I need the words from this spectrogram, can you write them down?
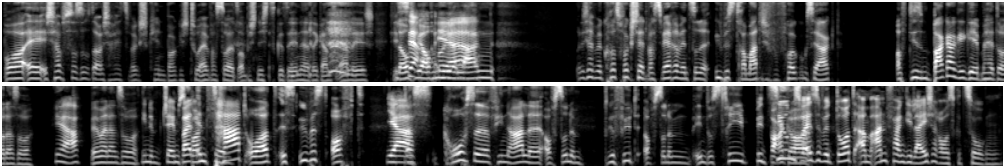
boah, ey, ich hab's versucht, aber ich habe jetzt wirklich keinen Bock. Ich tue einfach so, als ob ich nichts gesehen hätte, ganz ehrlich. Die Ist laufen ja auch nur hier ja. lang. Und ich habe mir kurz vorgestellt, was wäre, wenn es so eine übelst dramatische Verfolgungsjagd auf diesem Bagger gegeben hätte oder so. Ja. Wenn man dann so, In einem James weil im Bond. Tatort ist übelst oft ja. das große Finale auf so einem gefühlt auf so einem Industrie Beziehungsweise wird dort am Anfang die Leiche rausgezogen.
